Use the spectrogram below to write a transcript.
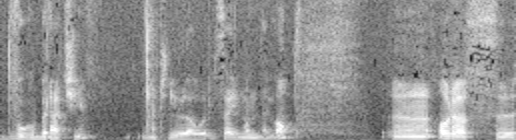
dwóch braci, czyli Laurisa i Monnego yy, oraz yy,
